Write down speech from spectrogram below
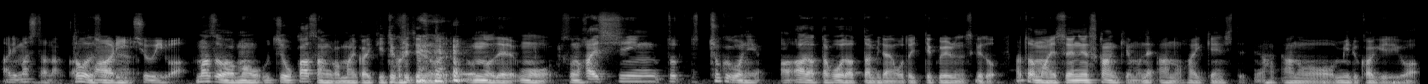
ありました？なんか、そうですね周り、周囲は。まずは、もう、うちお母さんが毎回聞いてくれてるので、のでもう、その配信と直後に、ああだった、こうだったみたいなこと言ってくれるんですけど、あとはまあ SNS 関係もね、あの、拝見して、あの、見る限りは、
